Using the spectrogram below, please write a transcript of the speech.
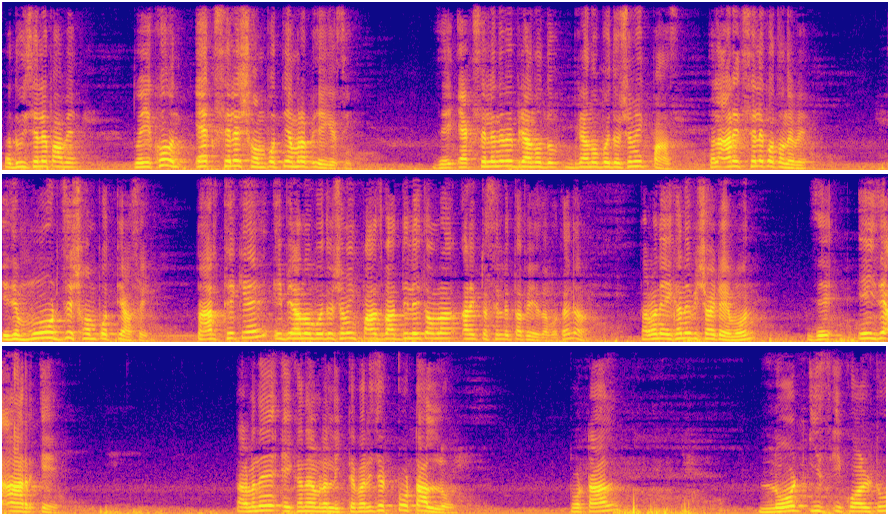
বা দুই ছেলে পাবে। তো এখন এক ছেলের সম্পত্তি আমরা পেয়ে গেছি। যে এক ছেলে নেবে বিরানব্বই বিরানব্বই দশমিক পাঁচ, তাহলে আরেক ছেলে কত নেবে? এই যে মোট যে সম্পত্তি আছে, তার থেকে এই বিরানব্বই দশমিক পাঁচ বাদ দিলেই তো আমরা আরেকটা ছেলেরটা পেয়ে যাব, তাই না? তার মানে এখানে বিষয়টা এমন যে এই যে আর এ, তার মানে এখানে আমরা লিখতে পারি যে total load total load is equal to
